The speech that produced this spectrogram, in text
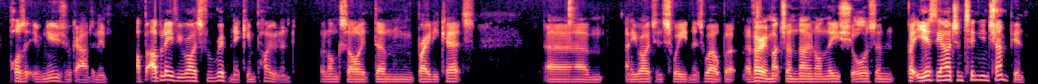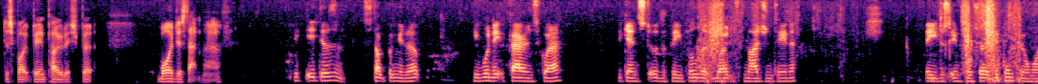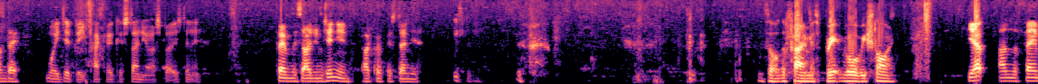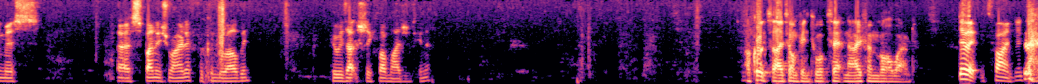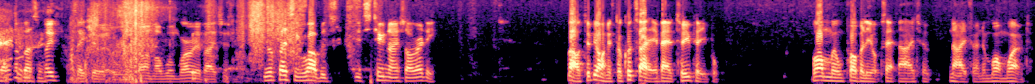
positive news regarding him. I, I believe he rides for Rybnik in Poland alongside um, Brady Kurtz um, and he rides in Sweden as well, but are very much unknown on these shores. And but he is the Argentinian champion, despite being Polish. But why does that matter? He, he doesn't. Stop bringing it up. He won it fair and square against other people that weren't from Argentina. He just infiltrated the country on one day. Well, he did beat Paco Castagna, I suppose, didn't he? Famous Argentinian, Paco Castagna. So the famous Brit Rory Schlein. Yep, and the famous uh, Spanish rider Facundo Albin, who is actually from Argentina. I could say something to upset Nathan, but I won't. Do it, it's fine. They, That's a blessing. they, they do it all the time. I won't worry about it. You're replacing Rob, it's, it's too nice already. Well, to be honest, I could say it about two people. One will probably upset Nathan, Nathan and one won't.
